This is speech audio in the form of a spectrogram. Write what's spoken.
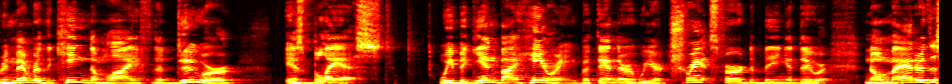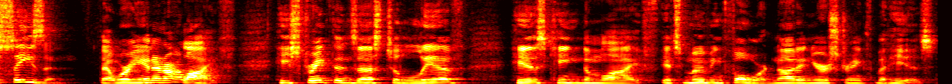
Remember the kingdom life, the doer is blessed. We begin by hearing, but then there, we are transferred to being a doer. No matter the season, that we're in in our life, He strengthens us to live His kingdom life. It's moving forward, not in your strength, but His.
